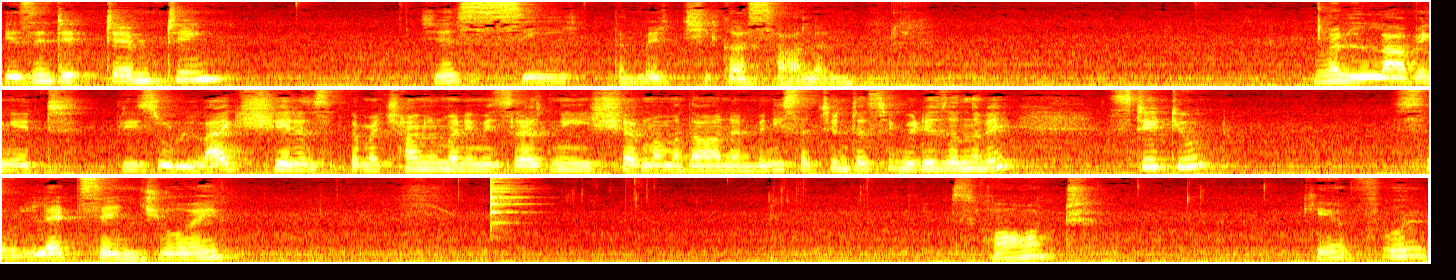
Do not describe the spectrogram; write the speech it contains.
Isn't it tempting? Just see the mirchi ka salan. I'm loving it. Please do like, share and subscribe to my channel. My name is Rajni Sharma Madan and many such interesting videos on the way. Stay tuned. So let's enjoy. It's hot. careful.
